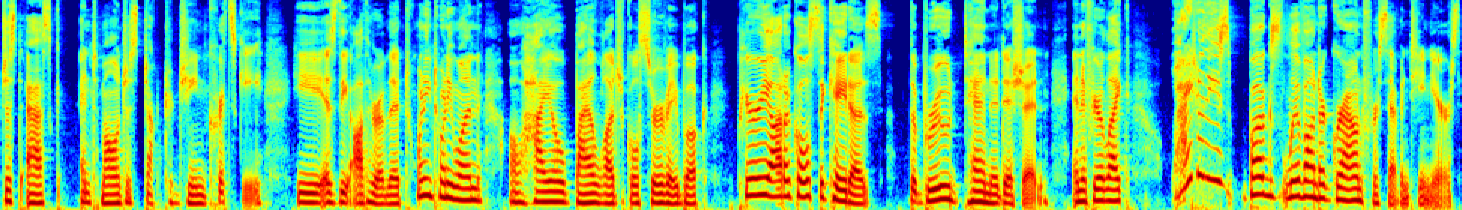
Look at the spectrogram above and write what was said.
Just ask entomologist Dr. Gene Kritsky. He is the author of the 2021 Ohio Biological Survey book, Periodical Cicadas, the Brood 10 edition. And if you're like, why do these bugs live underground for 17 years?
